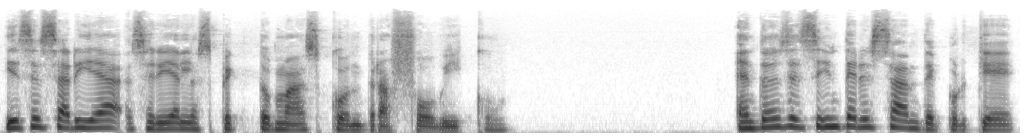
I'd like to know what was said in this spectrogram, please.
Y ese sería, sería el aspecto más contrafóbico. Entonces es interesante porque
